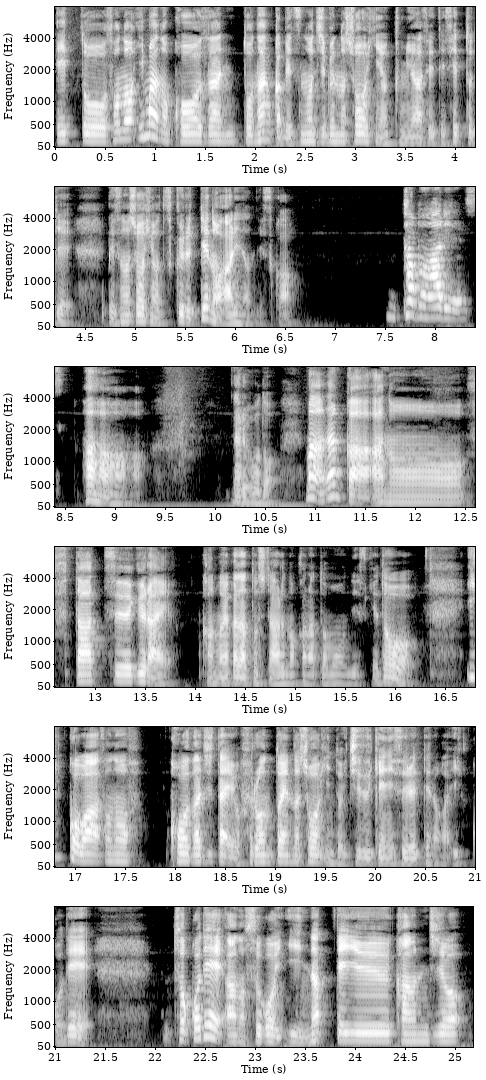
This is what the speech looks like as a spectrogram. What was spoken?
えっと、その今の講座となんか別の自分の商品を組み合わせてセットで別の商品を作るっていうのはありなんですか？多分ありです。はははは。なるほど。まあなんか、あのー二つぐらい考え方としてあるのかなと思うんですけど、一個はその講座自体をフロントエンド商品と位置づけにするっていうのが一個で、そこで、あの、すごいいいなっていう感じを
